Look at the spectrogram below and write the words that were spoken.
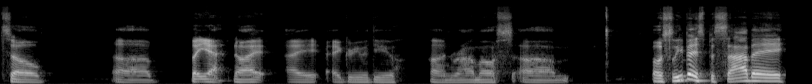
so, uh, but yeah, no, I, I I agree with you on Ramos. Um, Osleivis Basabe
